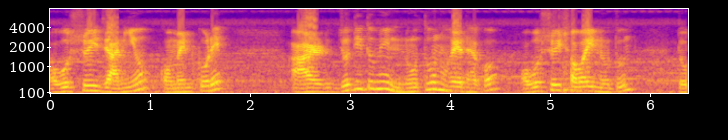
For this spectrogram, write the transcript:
অবশ্যই জানিও কমেন্ট করে। আর যদি তুমি নতুন হয়ে থাকো, অবশ্যই সবাই নতুন। তো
